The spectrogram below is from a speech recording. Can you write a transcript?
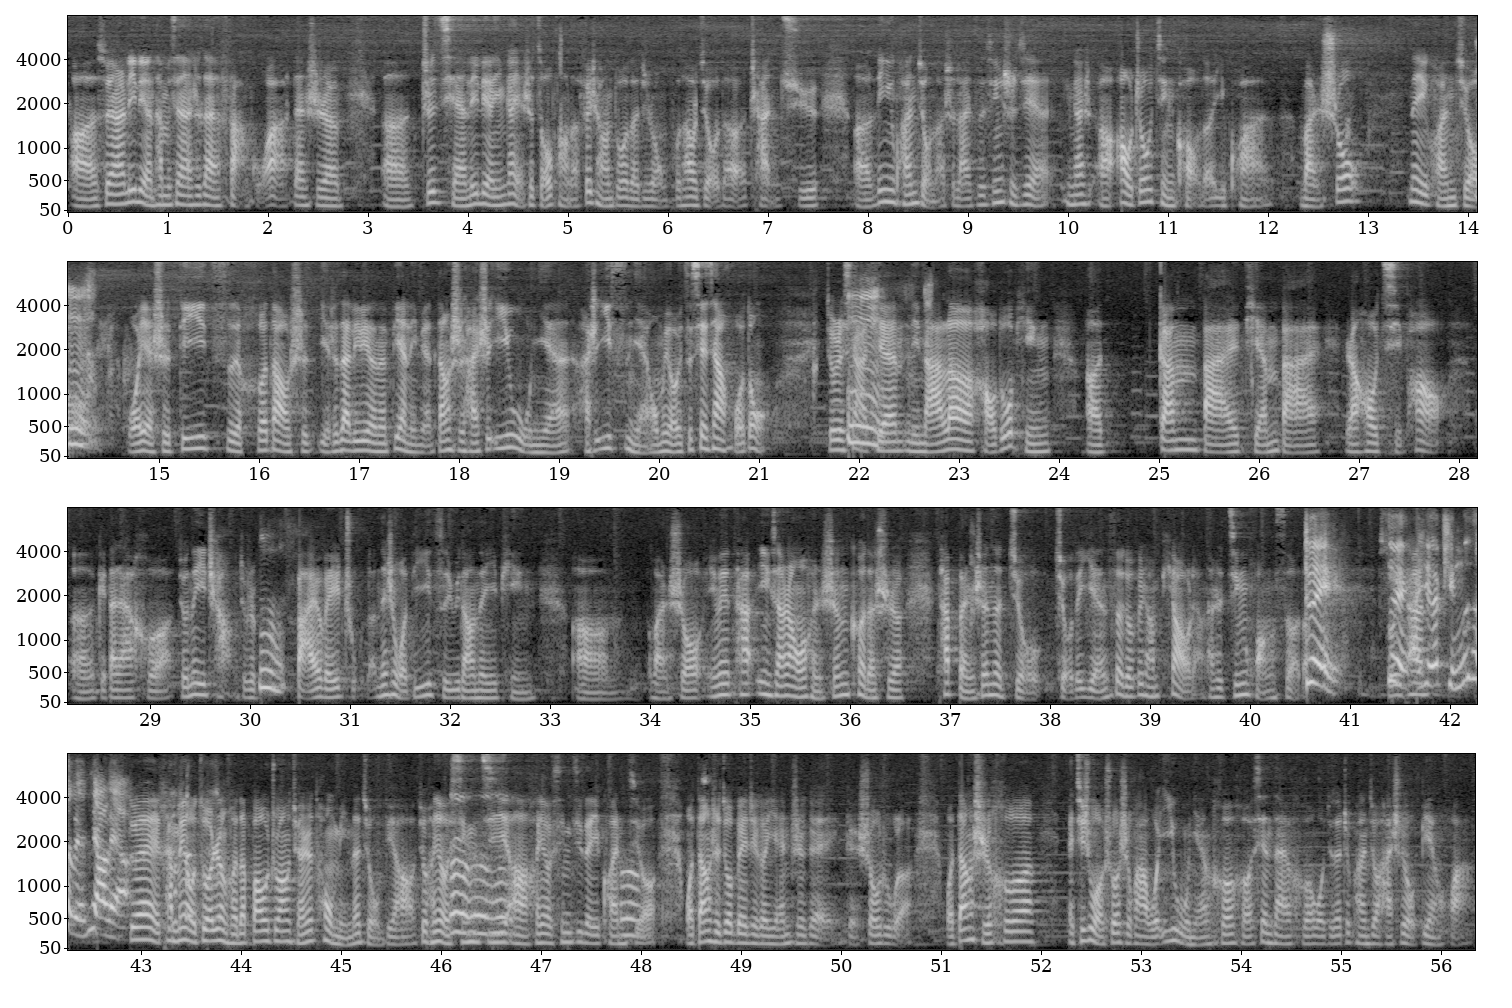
啊，虽然 Lilian 他们现在是在法国啊，但是呃，之前 Lilian 应该也是走访了非常多的这种葡萄酒的产区。呃，另一款酒呢是来自新世界，应该是呃澳洲进口的一款晚收。那一款酒，我也是第一次喝到，是也是在 Lilian 的店里面，当时还是一五年还是一四年，我们有一次线下活动，就是夏天，你拿了好多瓶啊。干白、甜白，然后起泡，呃，给大家喝。就那一场，就是白为主的。那是我第一次遇到那一瓶，呃，晚收。因为它印象让我很深刻的是，它本身的酒酒的颜色就非常漂亮，它是金黄色的。对，对，而且它瓶子特别漂亮。对，它没有做任何的包装，全是透明的酒标，就很有心机啊，很有心机的一款酒。我当时就被这个颜值给给收住了。我当时喝。哎，其实我说实话，我一五年喝和现在喝，我觉得这款酒还是有变化，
